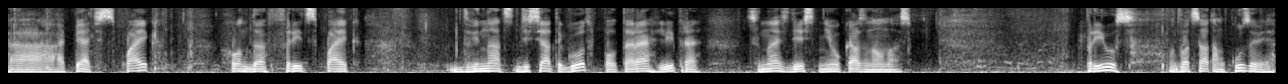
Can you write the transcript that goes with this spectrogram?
а, опять Spike. Honda Freed Spike. 12, 10 год, полтора литра. Цена здесь не указана у нас. Prius в 20 кузове.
